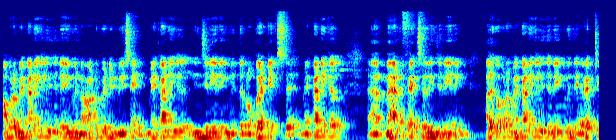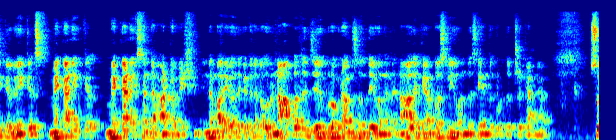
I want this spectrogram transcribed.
அப்புறம் mechanical engineering with automatic design mechanical engineering with robotics mechanical manufacture engineering அதுக்கப்புறம் mechanical engineering with electrical vehicles mechanical mechanics and automation இந்த மாதிரி வந்து கிட்டத்தட்ட ஒரு நாற்பத்தஞ்சு ப்ரோக்ராம்ஸ் வந்து இவங்க இந்த நாலு கேம்பஸ்லையும் வந்து சேர்ந்து கொடுத்துட்டு இருக்காங்க ஸோ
